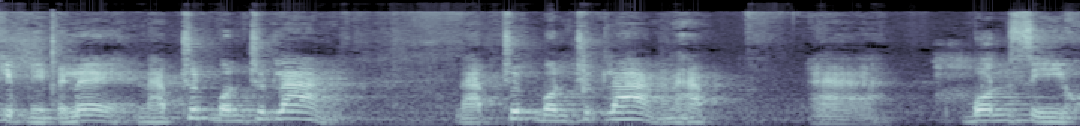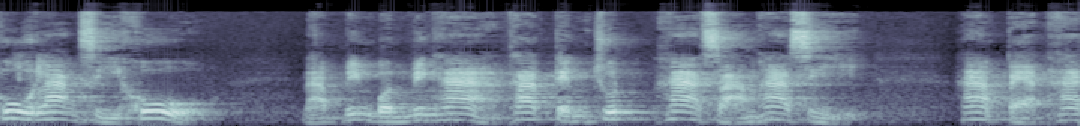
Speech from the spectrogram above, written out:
คลิปนี้ไปเลยนะครับชุดบนชุดล่างนะครับชุดบนชุดล่างนะครับอ่าบน 4 คู่ล่าง 4 คู่นะครับวิ่งบนวิ่ง 5 ถ้าเต็มชุด 5 3 5 4 5 8 5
